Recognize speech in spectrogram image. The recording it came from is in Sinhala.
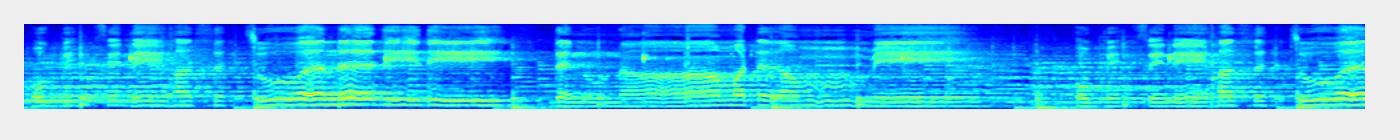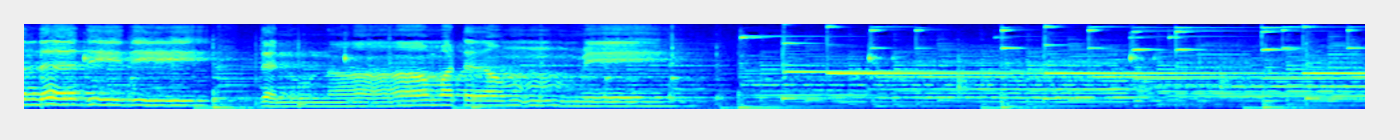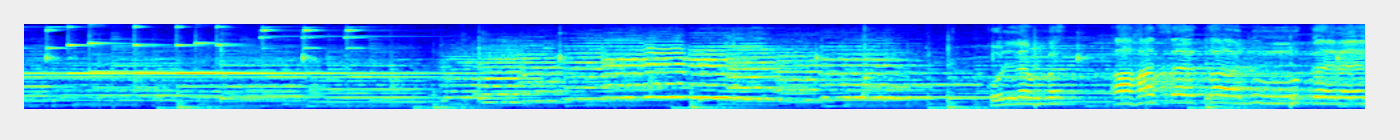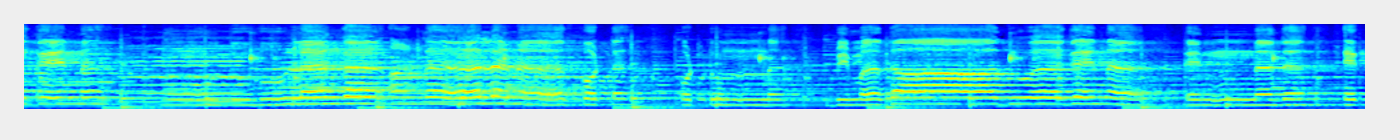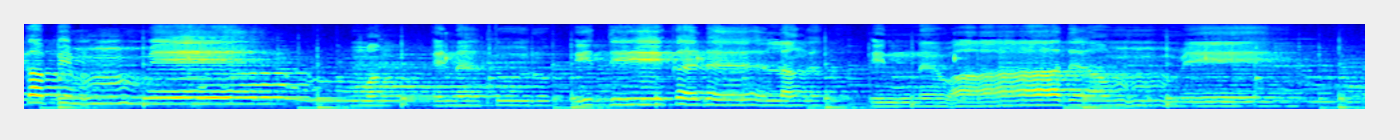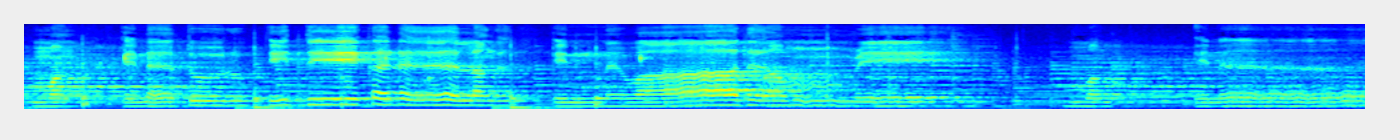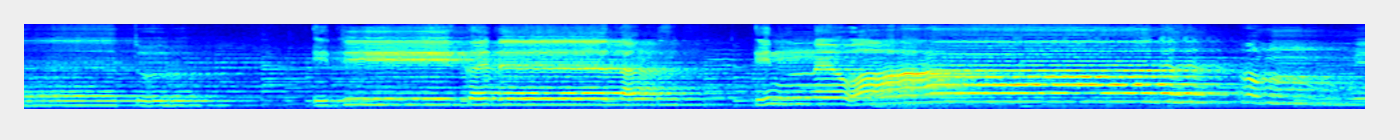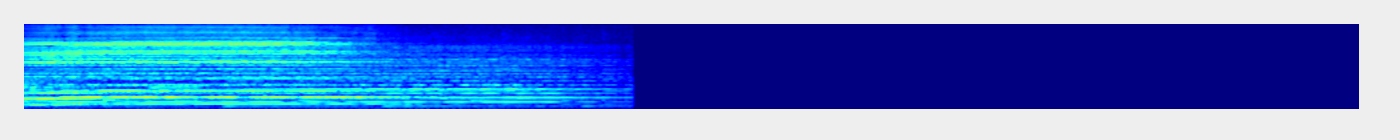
ඔබේ සෙනෙහස සුවඳ දිදී දැනුණා මට අම්මේ. ඔබේ සෙනෙහස සුවඳ දිදී දැනුණා මට අම්මේ. කොළඹ අහස කළු කරගෙන මුදුහුළඟ අඬලන කොට ඔටුන්න බිමදාදුවගෙන එන්නද එක පිම්මේ? මං එනතුරු ඉදිකඩ ළඟ ඉන්නවාද එනතුරු ඉදිකඩ ළඟ ඉන්නවාද අම්මේ? මං එනතුරු ඉදිකඩ ළඟ ඉන්නවා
